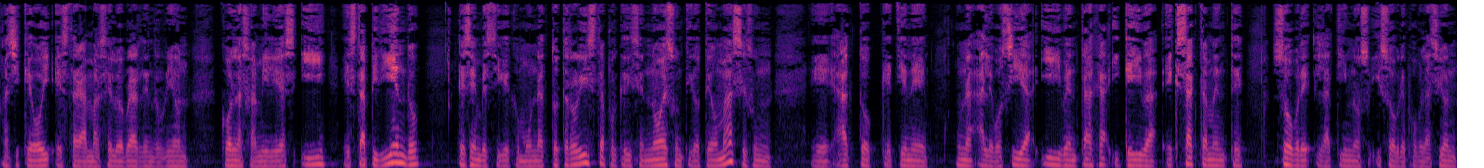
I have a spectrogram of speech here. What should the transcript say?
Así que hoy estará Marcelo Ebrard en reunión con las familias y está pidiendo que se investigue como un acto terrorista porque dice no es un tiroteo más es un eh, acto que tiene una alevosía y ventaja y que iba exactamente sobre latinos y sobre población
